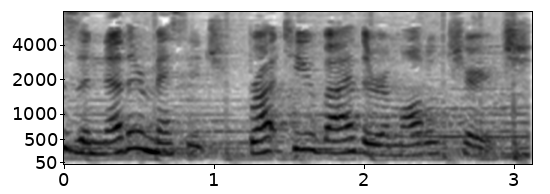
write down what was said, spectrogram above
is another message brought to you by the Remodeled Church.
